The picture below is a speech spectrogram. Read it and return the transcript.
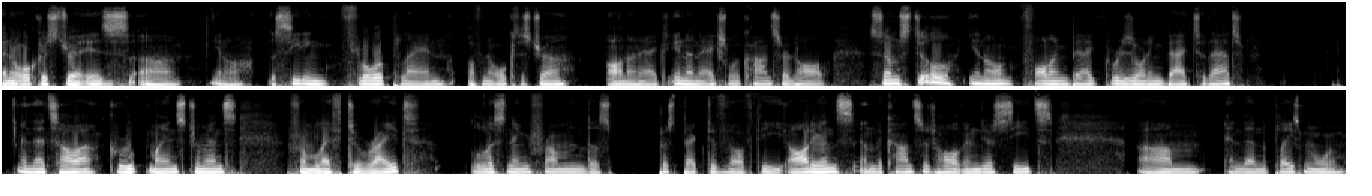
an orchestra is, uh, you know, the seating floor plan of an orchestra on an in an actual concert hall. So I'm still, you know, falling back, resorting back to that, and that's how I group my instruments from left to right, listening from the perspective of the audience in the concert hall in their seats um, and then the placement we're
